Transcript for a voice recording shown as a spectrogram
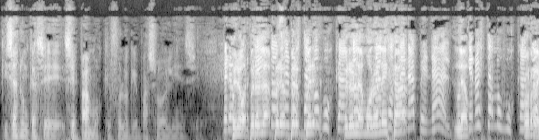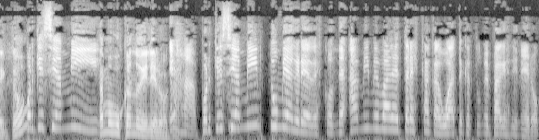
quizás nunca se, sepamos qué fue lo que pasó, Lindsay. Pero, Pero- ¿por qué pero la- entonces pero- pero- no estamos buscando pero la una moraleja- condena penal? ¿Por la- qué no estamos buscando? Correcto. Porque si a mí... Estamos buscando dinero acá. Ajá, porque si a mí tú me agredes, con a mí me vale tres cacahuates que tú me pagues dinero.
